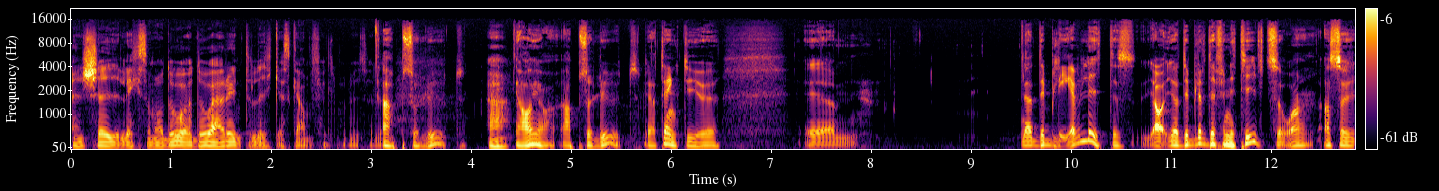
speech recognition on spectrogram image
en tjej liksom och då, då är det inte lika skamfyllt. På det Absolut. Ja. ja, ja, absolut. Jag tänkte ju... Eh, ja, det blev lite... Ja, ja, det blev definitivt så. Alltså,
